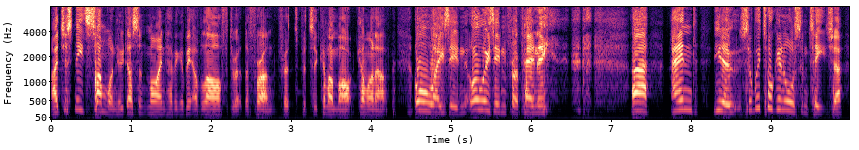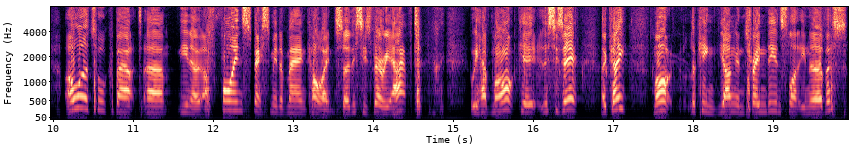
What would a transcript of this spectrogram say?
I just need someone who doesn't mind having a bit of laughter at the front. For, for to, come on, Mark, come on up. Always in, always in for a penny. uh, and, you know, so we're talking awesome teacher. I want to talk about, uh, you know, a fine specimen of mankind. So this is very apt. We have Mark. This is it. Okay. Mark looking young and trendy and slightly nervous.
